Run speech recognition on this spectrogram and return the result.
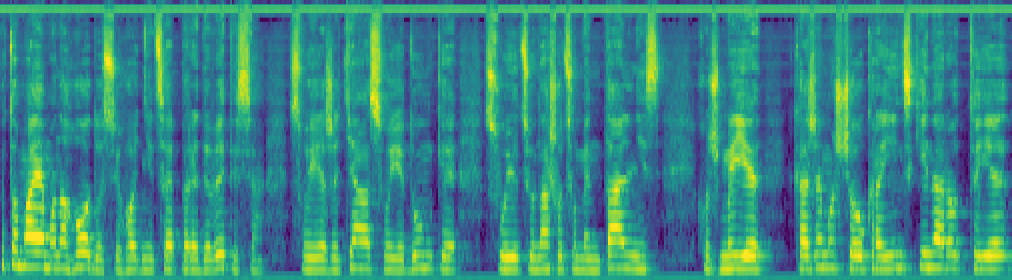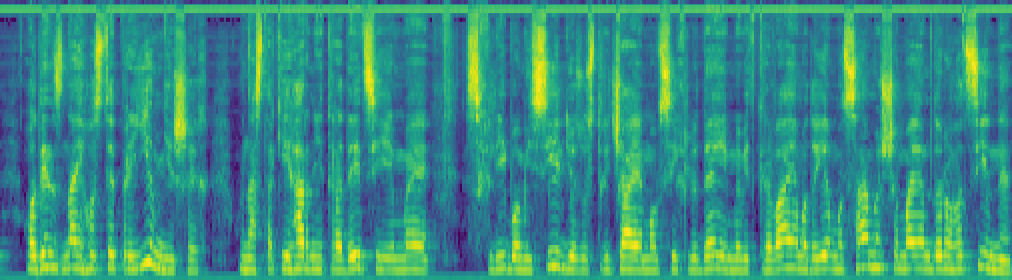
ну то маємо нагоду сьогодні це передивитися, своє життя, свої думки, свою цю нашу цю ментальність. Хоч ми є, кажемо, що український народ є один з найгостеприємніших. У нас такі гарні традиції. Ми з хлібом і сіллю зустрічаємо всіх людей. Ми відкриваємо, даємо саме, що маємо дорогоцінне.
